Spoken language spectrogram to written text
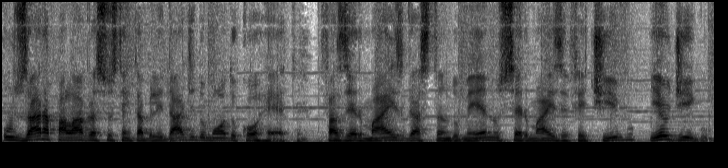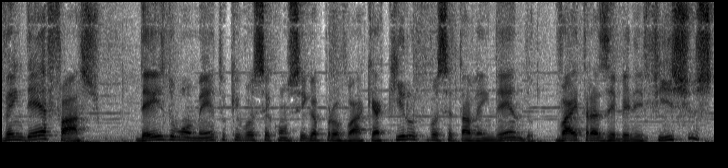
Usar a palavra sustentabilidade do modo correto. Fazer mais gastando menos, ser mais efetivo. E eu digo: vender é fácil desde o momento que você consiga provar que aquilo que você está vendendo vai trazer benefícios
